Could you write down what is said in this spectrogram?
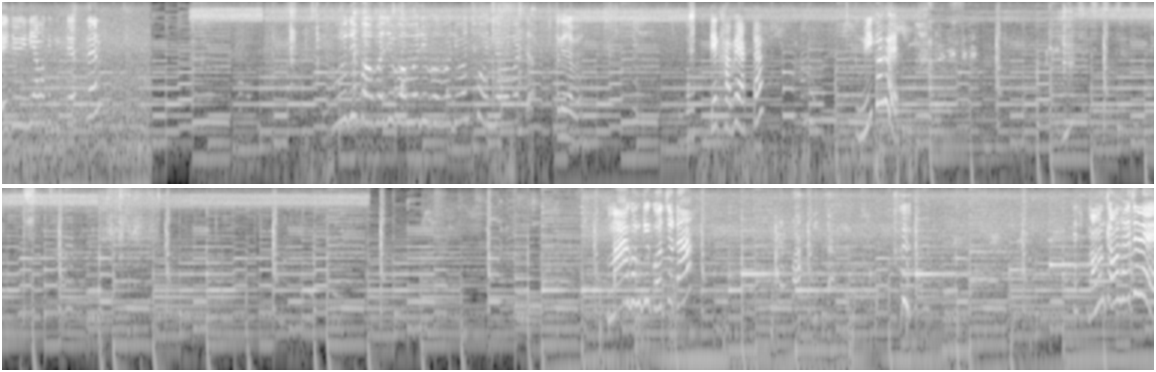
এই যে ইনি আমাকে দিতে এসছেন। বুঝি বাবাজি বাবাজি বাবাজি, আমার ছোন্না বাবাটা থেকে যাবে। কে খাবে একটা? তুমি খাবে? মা, এখন কি করছ ওটা মামন, কেমন হয়েছে রে?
